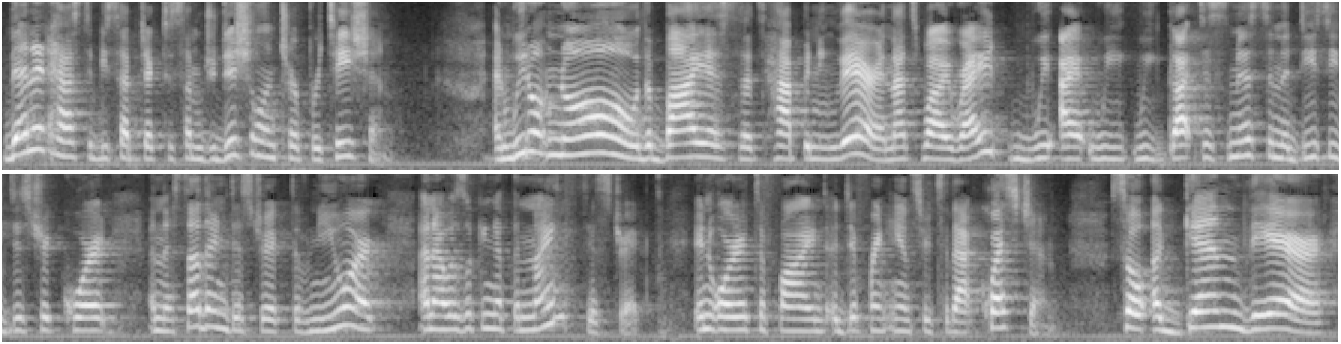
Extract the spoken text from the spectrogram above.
Then it has to be subject to some judicial interpretation. And we don't know the bias that's happening there. And that's why, right, we, I, we, we got dismissed in the DC District Court and the Southern District of New York, and I was looking at the Ninth District in order to find a different answer to that question. So, again, there,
